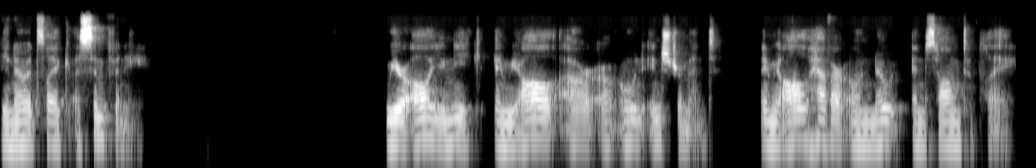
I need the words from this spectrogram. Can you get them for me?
You know, it's like a symphony. We are all unique and we all are our own instrument and we all have our own note and song to play.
